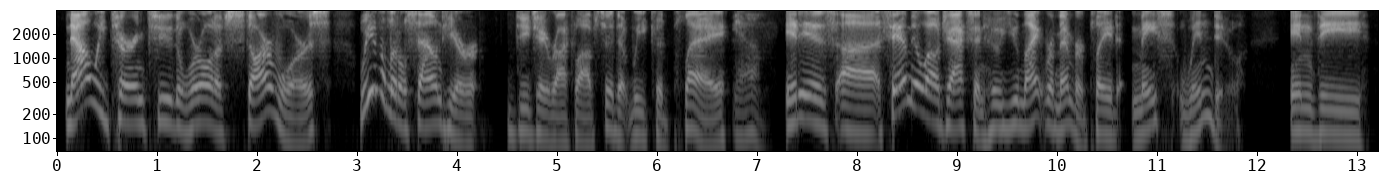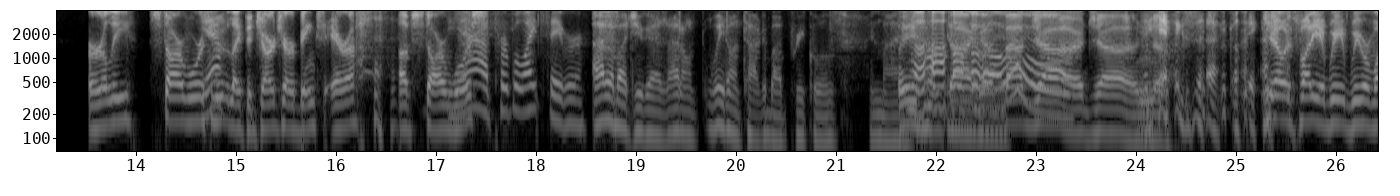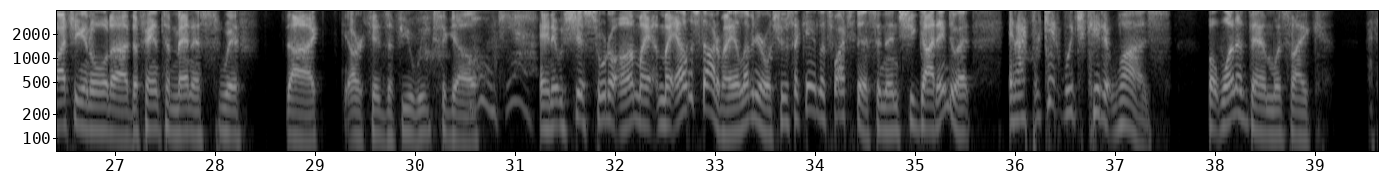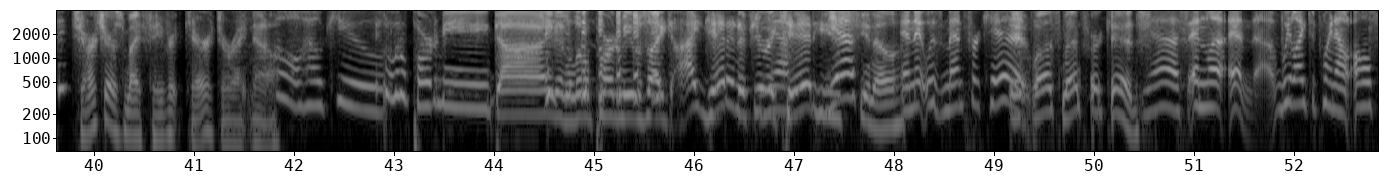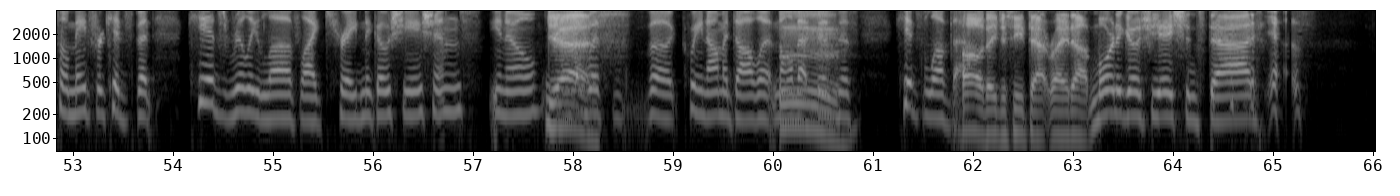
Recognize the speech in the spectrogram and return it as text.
Now we turn to the world of Star Wars. We have a little sound here, DJ Rock Lobster, that we could play. Yeah. It is uh, Samuel L. Jackson, who you might remember played Mace Windu in the early Star Wars Yeah. movie, like the Jar Jar Binks era of Star Wars. Yeah, purple lightsaber. I don't know about you guys. I don't. We don't talk about prequels in my. We don't talk about Jar Jar. No. exactly. You know, it's funny. We we were watching an old uh, The Phantom Menace with uh, our kids a few weeks ago. Oh yeah. and it was just sort of on my my eldest daughter, my 11 year old. She was like, "Hey, let's watch this," and then she got into it, and I forget which kid it was, but one of them was like, "I think Jar Jar is my favorite character right now." Oh, how And cute. a little part of me died, and a little part of me was like, "I get it. If you're Yeah. a kid, he's yes, you know, and it was meant for kids. it was meant for kids." Yes, and le- and uh, we like to point out also made for kids, but kids really love like trade negotiations. You know, Yes. with the Queen Amidala and all that business. Kids love that. Oh, they just eat that right up. More negotiations, Dad. yes.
